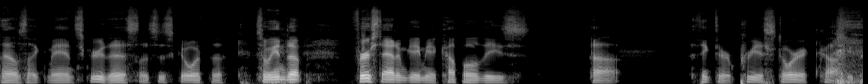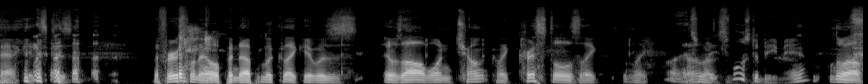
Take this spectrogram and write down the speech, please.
I was like, man, screw this. Let's just go with the. So we ended up. First, Adam gave me a couple of these uh, I think they're prehistoric coffee packets because the first one I opened up looked like it was it was all one chunk like crystals like I'm like well, that's oh, what it's supposed to be, man. Well,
